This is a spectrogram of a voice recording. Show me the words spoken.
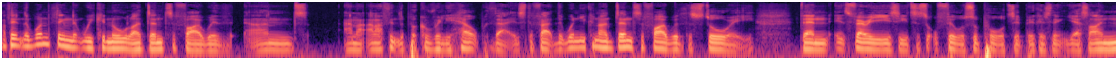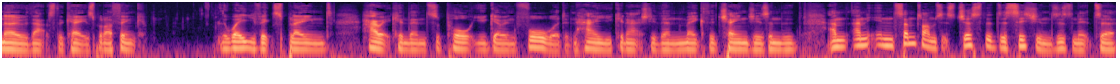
I think the one thing that we can all identify with, and and I, and I think the book will really help with that is the fact that when you can identify with the story, then it's very easy to sort of feel supported because think yes, I know that's the case, but I think the way you've explained how it can then support you going forward and how you can actually then make the changes and the and and in sometimes it's just the decisions isn't it to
